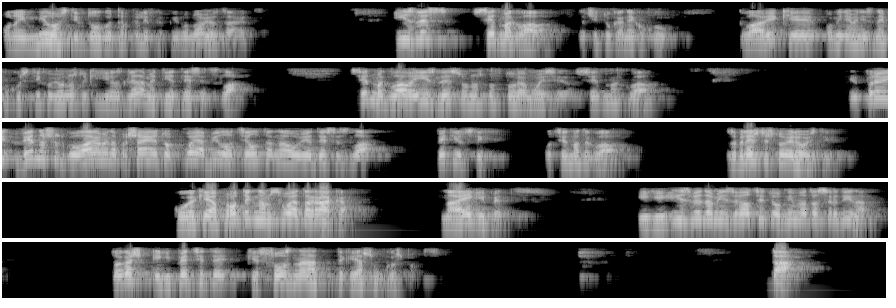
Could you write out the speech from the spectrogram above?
оној милостив, долго трпелив, како и во Новиот Завет. Излез седма глава. Значи тука неколку глави, ќе поминеме низ неколку стихови, односно ќе ги разгледаме тие 10 зла. Седма глава излез, односно втора Мојсева. Седма глава. И први, веднаш одговараме на прашањето која била целта на овие 10 зла. Петиот стих од седмата глава. Забележите што вели овој стих. Кога ќе ја протегнам својата рака на Египет, и ги изведам израелците од нивната средина, тогаш египетците ќе сознаат дека јас сум Господ. Да,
